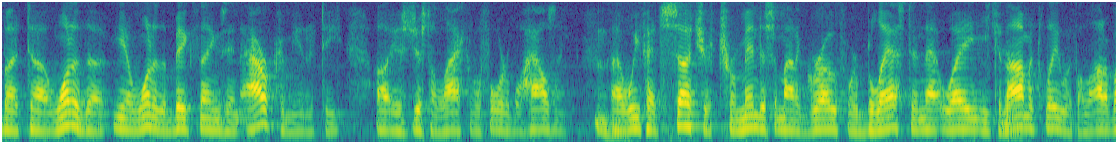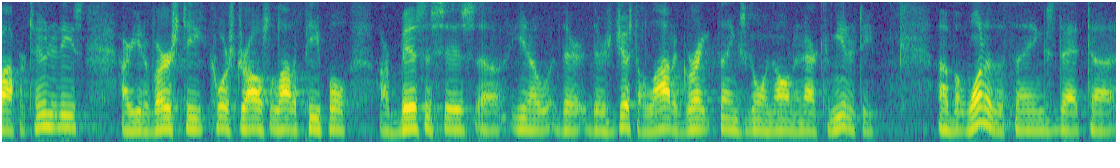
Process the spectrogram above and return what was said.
But uh, one of the, you know, one of the big things in our community uh, is just a lack of affordable housing. Uh, we've had such a tremendous amount of growth. We're blessed in that way economically with a lot of opportunities. Our university, of course, draws a lot of people. Our businesses, uh, you know, there, there's just a lot of great things going on in our community. Uh, but one of the things that uh,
